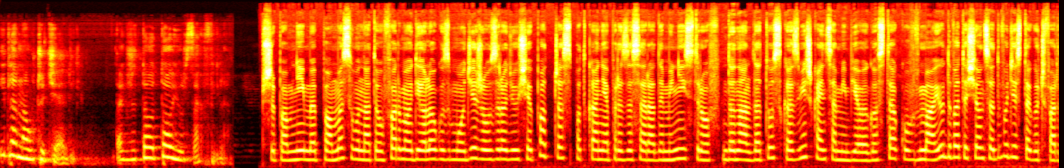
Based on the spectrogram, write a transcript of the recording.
i dla nauczycieli. Także to, to już za chwilę. Przypomnijmy, pomysł na tę formę dialogu z młodzieżą zrodził się podczas spotkania prezesa Rady Ministrów Donalda Tuska z mieszkańcami Białego Stoku w maju 2024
